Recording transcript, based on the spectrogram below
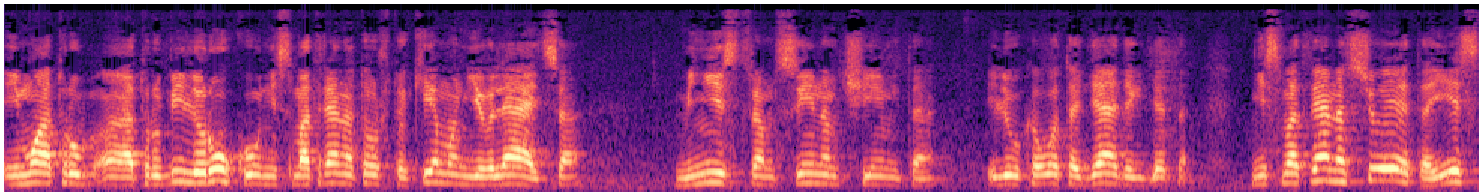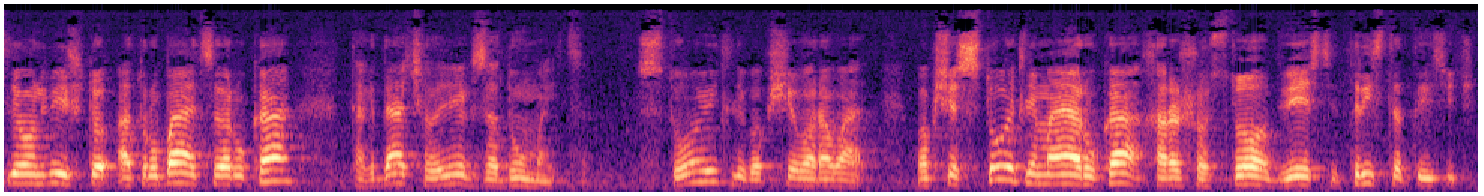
ему отруб, отрубили руку, несмотря на то, что кем он является, министром, сыном чьим-то, или у кого-то дядя где-то, Несмотря на все это, если он видит, что отрубается рука, тогда человек задумается, стоит ли вообще воровать. Вообще, стоит ли моя рука, хорошо, 100, 200, 300 тысяч.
